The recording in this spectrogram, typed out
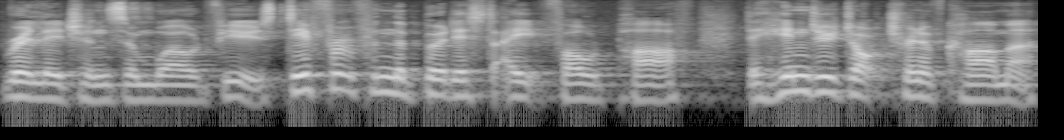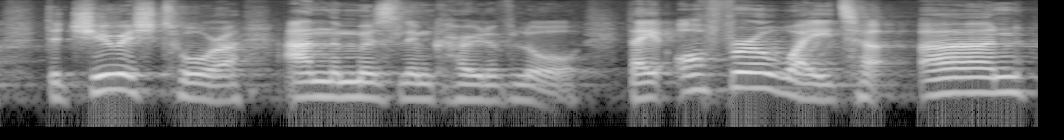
religions and worldviews, different from the Buddhist Eightfold Path, the Hindu doctrine of karma, the Jewish Torah, and the Muslim code of law. They offer a way to earn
